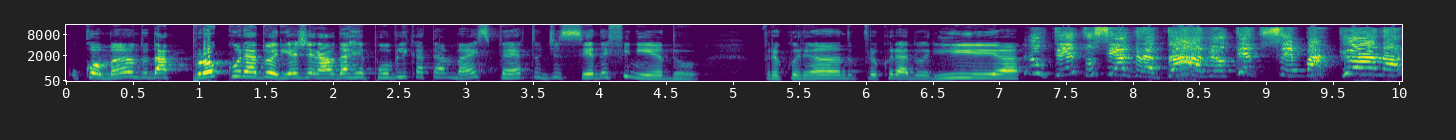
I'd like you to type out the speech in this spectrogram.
o comando da Procuradoria-Geral da República está mais perto de ser definido. Procurando, Procuradoria. Eu tento ser agradável, eu tento ser bacana,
